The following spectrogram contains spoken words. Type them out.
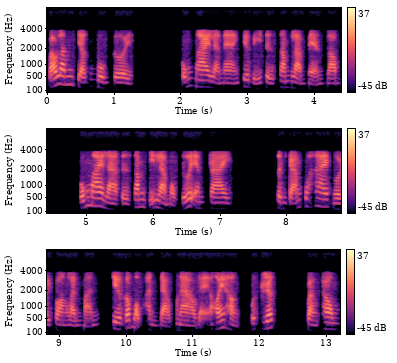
Bảo Lâm chợt buồn cười. Cũng may là nàng chưa bị từ xăm làm mẹn lòng. Cũng may là từ xăm chỉ là một đứa em trai. Tình cảm của hai người còn lành mạnh, chưa có một hành động nào để hối hận, bức rứt. Bằng không,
